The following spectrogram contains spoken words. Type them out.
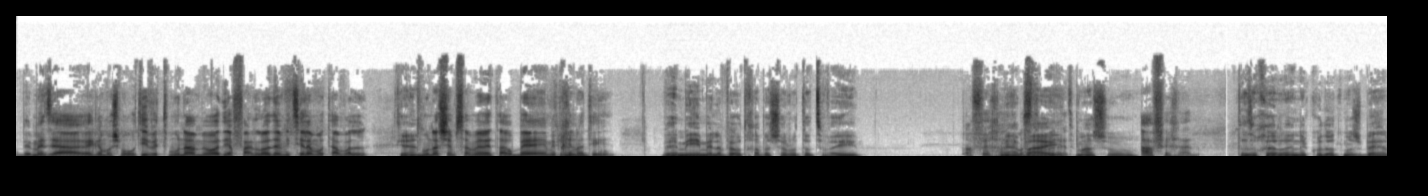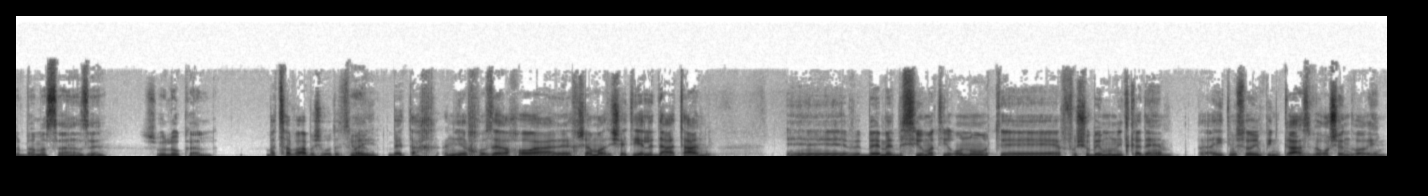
ובאמת זה היה רגע משמעותי ותמונה מאוד יפה, אני לא יודע מי צילם אותה, אבל כן. תמונה שמסמלת הרבה מבחינתי. ומי מלווה אותך בשירות הצבאי? אף אחד, מהבית? משהו. אף אחד. אתה זוכר נקודות משבר במסע הזה? שהוא לא קל. בצבא, בשירות הצבאי, כן. בטח. אני חוזר אחורה, איך שאמרתי, שהייתי ילד דעתן, אה, ובאמת בסיום הטירונות, אה, איפשהו באימון מתקדם, הייתי מסתובב עם פנקס ורושם דברים,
